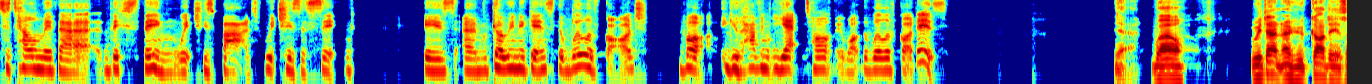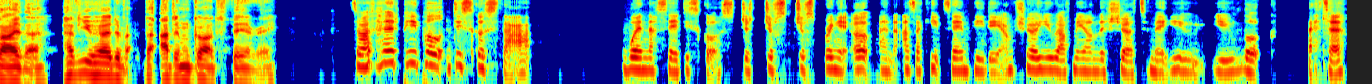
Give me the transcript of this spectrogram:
to tell me that this thing, which is bad, which is a sin, is um, going against the will of God. But you haven't yet taught me what the will of God is. Yeah. Well, we don't know who God is either. Have you heard of the Adam God theory? So I've heard people discuss that. When I say discuss, just just just bring it up. And as I keep saying, PD, I'm sure you have me on this show to make you you look better.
